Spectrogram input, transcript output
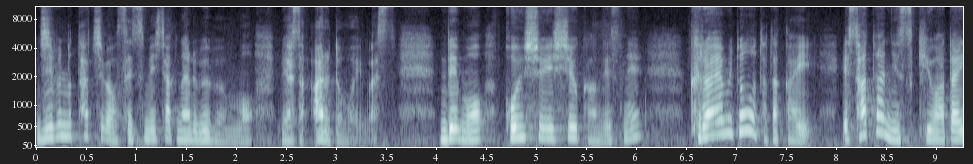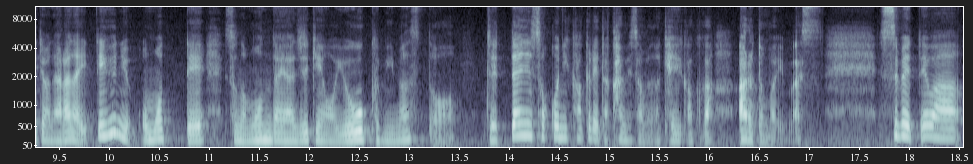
自分の立場を説明したくなる部分も皆さんあると思います。でも今週1週間ですね暗闇との戦いサタンに隙を与えてはならないっていうふうに思ってその問題や事件をよく見ますと絶対にそこに隠れた神様の計画があると思います。すべては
